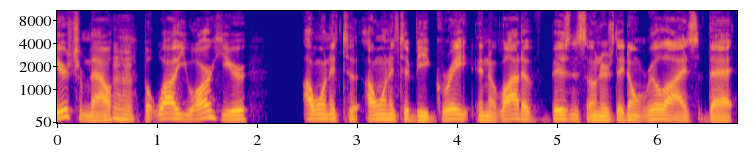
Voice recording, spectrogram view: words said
years from now Mm-hmm. but while you are here i want it to i want it to be great and a lot of business owners they don't realize that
